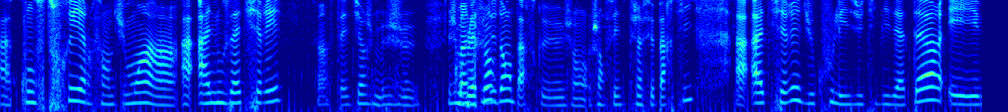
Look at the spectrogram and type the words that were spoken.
à construire, enfin du moins à, à- à nous attirer. Enfin, C'est-à-dire, je, me- je, je m'inclus dedans parce que j'en j'en fais, j'en fais partie, à attirer du coup les utilisateurs et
